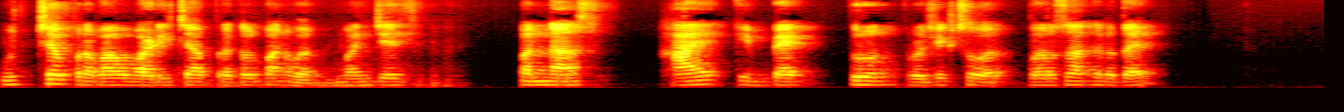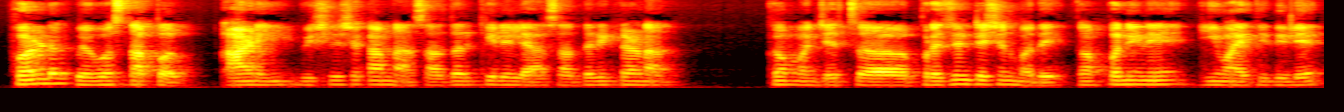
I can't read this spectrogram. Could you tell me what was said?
उच्च प्रभाव वाढीच्या प्रकल्पांवर म्हणजेच पन्नास हाय इम्पॅक्ट ग्रोथ प्रोजेक्ट्सवर भरोसा करत आहे. फंड व्यवस्थापक आणि विश्लेषकांना सादर केलेल्या सादरीकरणात क- म्हणजेच प्रेझेंटेशनमध्ये कंपनीने ही माहिती दिली आहे.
